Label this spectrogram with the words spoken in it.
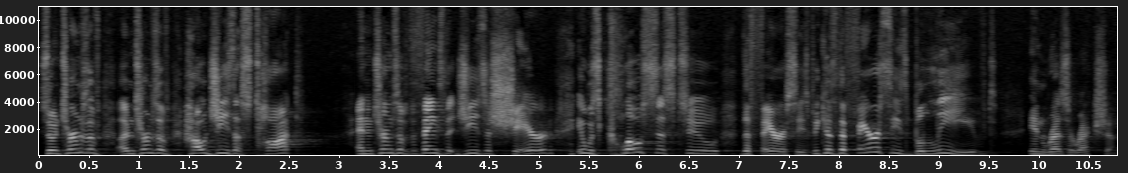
So in terms of in terms of how Jesus taught, and in terms of the things that Jesus shared, it was closest to the Pharisees because the Pharisees believed in resurrection.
